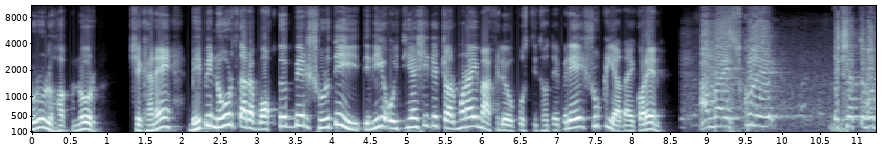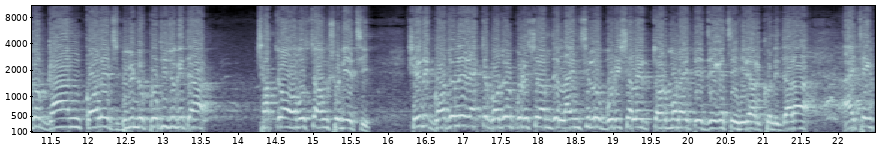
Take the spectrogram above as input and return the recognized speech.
নুরুল হক নূর। সেখানে ভিপি নূর তার বক্তব্যের শুরুতেই তিনি ঐতিহাসিক চরমোনাই মাহফিলে উপস্থিত হতে পেরে সুক্রিয়া আদায় করেন। আমরা স্কুলে দেশাত্মবোধক গান, কলেজ, বিভিন্ন প্রতিযোগিতা, ছাত্র অবস্থায় অংশ নিয়েছি। সেখানে গজলের একটা গজল পড়েছিলাম যে লাইন ছিল, বরিশালের চরমনাইতে জেগেছে হীরার খনি। যারা আই থিঙ্ক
